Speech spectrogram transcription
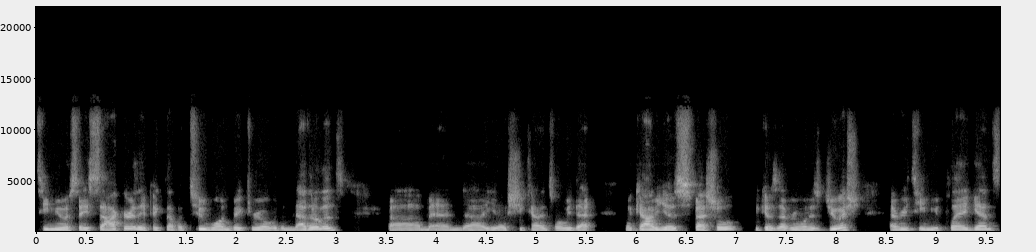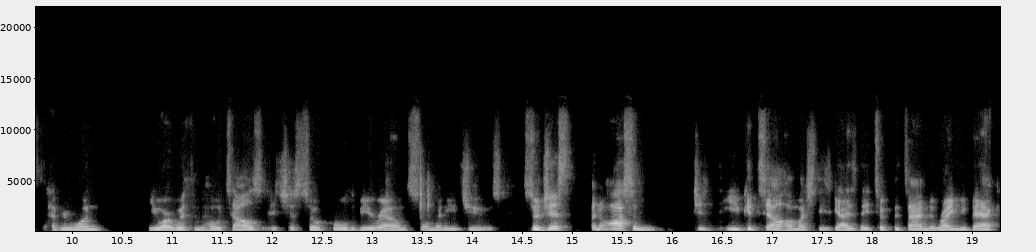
Team USA Soccer. They picked up a 2 1 victory over the Netherlands. Um, and, uh, you know, she kind of told me that Maccabi is special because everyone is Jewish. Every team you play against, everyone you are with in the hotels, it's just so cool to be around so many Jews. So just an awesome, just, you could tell how much these guys, they took the time to write me back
